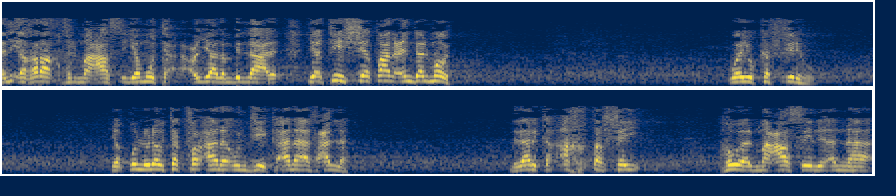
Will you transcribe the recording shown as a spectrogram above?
الإغراق في المعاصي. يموت عياذا بالله يأتيه الشيطان عند الموت. ويكفره. يقول له لو تكفر أنا أنجيك أنا أفعل لك. لذلك أخطر شيء هو المعاصي لأنها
